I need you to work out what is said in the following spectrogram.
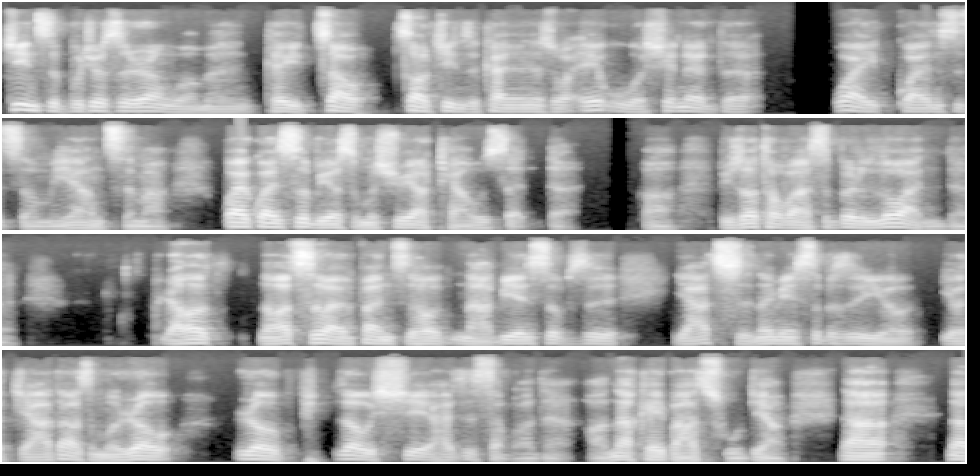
镜子不就是让我们可以照照镜子看见说，哎，我现在的外观是怎么样子吗？外观是不是有什么需要调整的啊？比如说头发是不是乱的？然后然后吃完饭之后，哪边是不是牙齿那边是不是有有夹到什么肉肉肉屑还是什么的？啊，那可以把它除掉。那那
